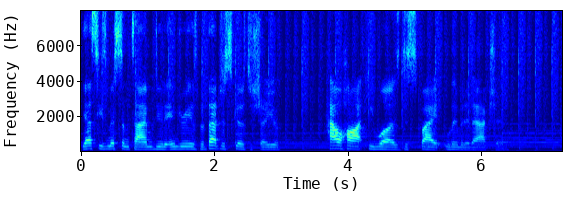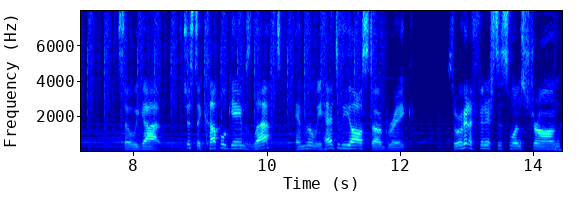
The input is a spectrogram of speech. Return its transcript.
Yes, he's missed some time due to injuries, but that just goes to show you how hot he was despite limited action. So we got just a couple games left, and then we head to the All Star break. So we're going to finish this one strong.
